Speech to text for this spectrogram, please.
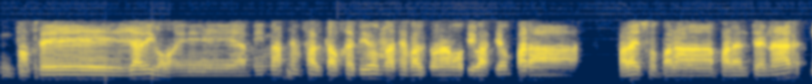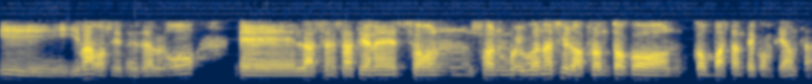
Entonces, ya digo, eh, a mí me hacen falta objetivos, me hace falta una motivación para, para eso, para, para entrenar y, vamos, y desde luego eh, las sensaciones son, son muy buenas y lo afronto con, con bastante confianza.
